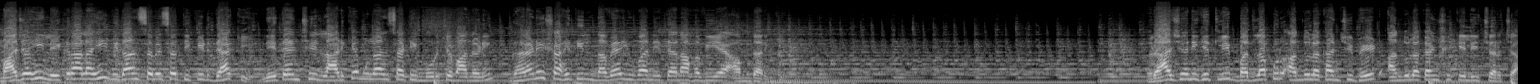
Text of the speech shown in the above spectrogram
माझ्याही लेकरालाही विधानसभेचं तिकीट द्या की नेत्यांची लाडक्या मुलांसाठी मोर्चे बांधणी घराणेशाहीतील नव्या युवा नेत्यांना हवी आहे आमदारकी. राज यांनी घेतली बदलापूर आंदोलकांची भेट आंदोलकांशी केली चर्चा.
